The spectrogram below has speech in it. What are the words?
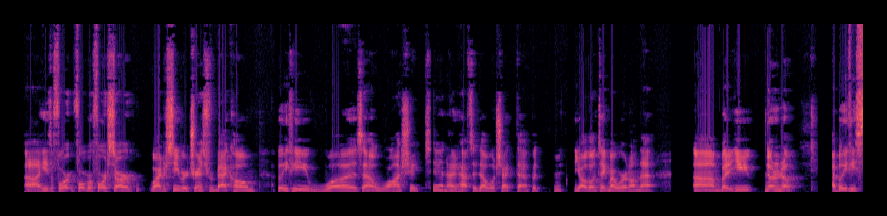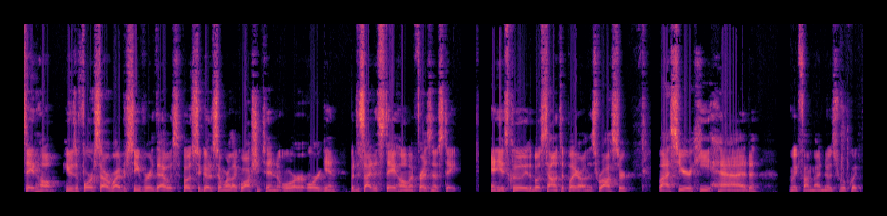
Uh, he's a four, former four-star wide receiver, transferred back home. I believe he was at Washington. I'd have to double check that, but y'all don't take my word on that. Um, but he, no, no, no. I believe he stayed home. He was a four-star wide receiver that was supposed to go to somewhere like Washington or Oregon, but decided to stay home at Fresno State. And he is clearly the most talented player on this roster. Last year, he had. Let me find my notes real quick.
